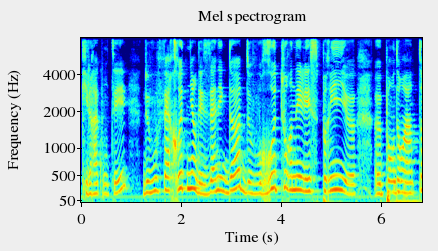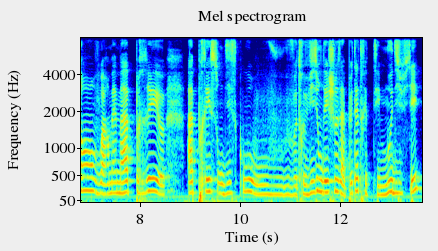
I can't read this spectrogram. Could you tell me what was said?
qu'ils racontaient, de vous faire retenir des anecdotes, de vous retourner l'esprit euh, euh, pendant un temps, voire même après après son discours votre vision des choses a peut-être été modifiée,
